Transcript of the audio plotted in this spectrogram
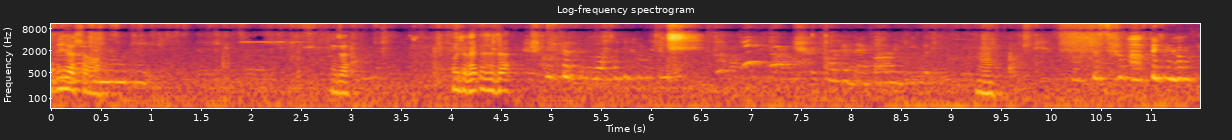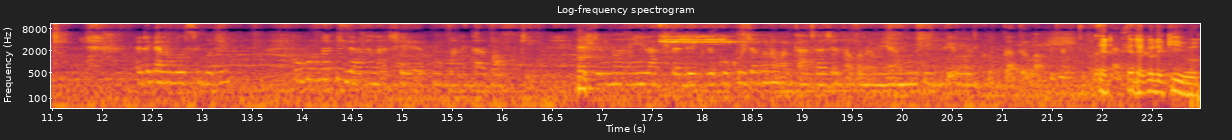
এদিকে আসো যা। ওই যে খাইতেছে, যা। তোর বাপের নাম কি? এটা কেন বলছি বলি? কুকুর নাকি জানে না সে মানে তার বাপ কি? জন্য আমি রাস্তায় দেখলে কুকুর যখন আমার কাছে আসে তখন আমি এমন শিখ দিয়ে বলি কুত্তা তোর এটা- করলে কি বল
